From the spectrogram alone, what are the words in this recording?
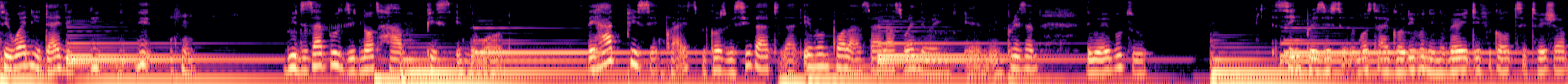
till when he died, the, the, the, the disciples did not have peace in the world. They had peace in Christ because we see that that even Paul and Silas, when they were in, um, in prison, they were able to sing praises to the Most High God, even in a very difficult situation.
